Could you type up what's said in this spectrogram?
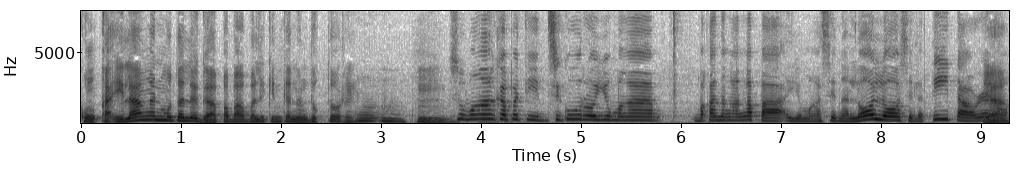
kung kailangan mo talaga pababalikin ka ng doktor eh. Mm. So mga kapatid, siguro yung mga baka nangangapa, yung mga sina lolo, sila tita, or ano,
